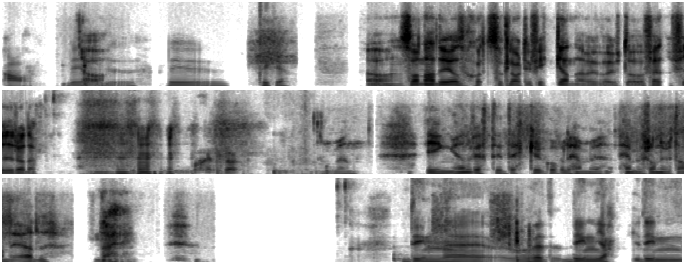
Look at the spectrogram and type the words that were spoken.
ja, det, Ja. det tycker jag. Ja, sån hade jag så- såklart i fickan när vi var ute och firade. Självklart. Men ingen vettig däcker går väl hem, hemifrån utan det eller? Nej. Din, eh, vet, din, jack, din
